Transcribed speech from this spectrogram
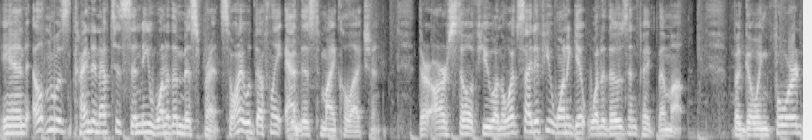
and Elton was kind enough to send me one of the misprints, so I will definitely add this to my collection. There are still a few on the website if you want to get one of those and pick them up. But going forward,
